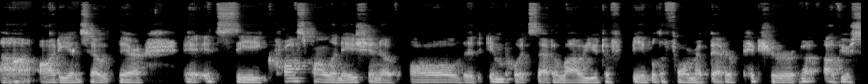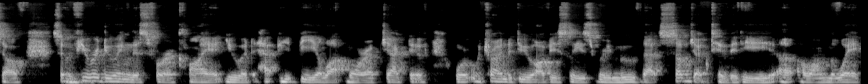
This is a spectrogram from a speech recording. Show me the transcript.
uh, audience out there. It's the cross pollination of all the inputs that allow you to be able to form a better picture uh, of yourself. So if you were doing this for a client, you would ha- be a lot more objective. What we're trying to do, obviously, is remove that subjectivity uh, along the way.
